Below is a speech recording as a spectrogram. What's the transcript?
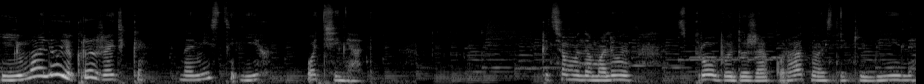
і малюю кружечки на місці їх оченят. При цьому намалюю, спробую дуже акуратно, ось такі білі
